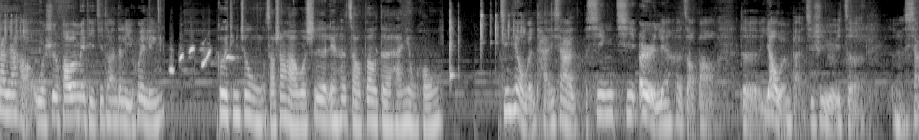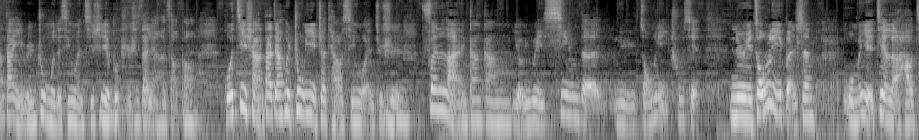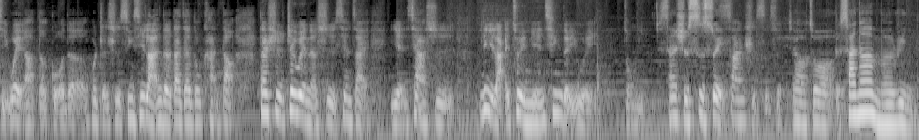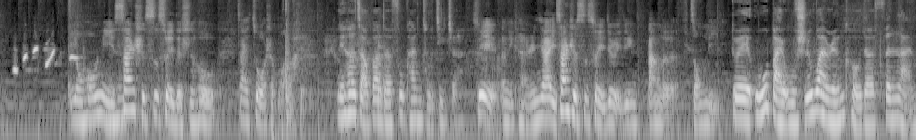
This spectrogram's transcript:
大家好，我是华文媒体集团的李慧玲。各位听众，早上好，我是联合早报的韩永红。今天我们谈一下星期二联合早报的要闻版，其实有一则嗯相当引人注目的新闻，其实也不只是在联合早报，国际上大家会注意这条新闻，就是芬兰刚刚有一位新的女总理出现。女总理本身，我们也见了好几位啊，德国的或者是新西兰的，大家都看到。但是这位呢，是现在眼下是历来最年轻的一位总理，三十四岁，三十四岁。叫做 Sana Marin。永红，你三十四岁的时候在做什么了？联合早报的副刊组记者，所以呃，你看人家三十四岁就已经当了总理，对五百五十万人口的芬兰，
